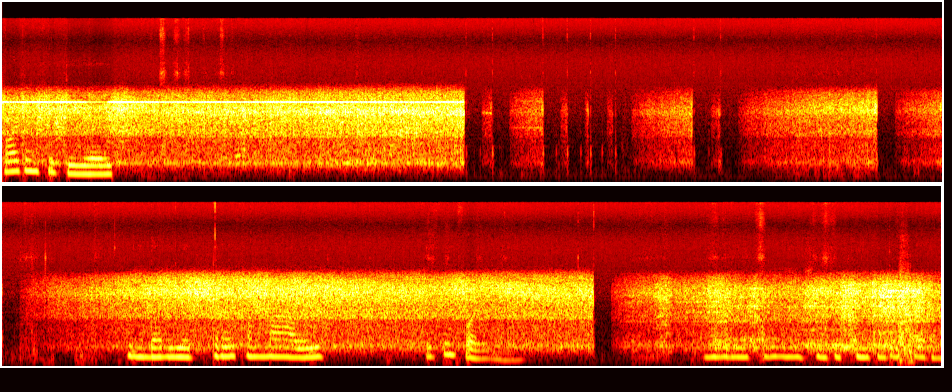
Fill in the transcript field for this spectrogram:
1458. PW 3 Kamawi 1549. PW 3 1549.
